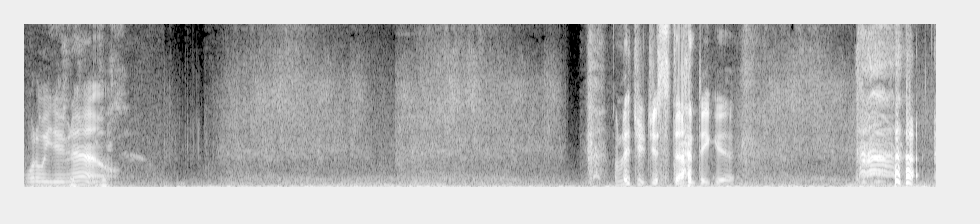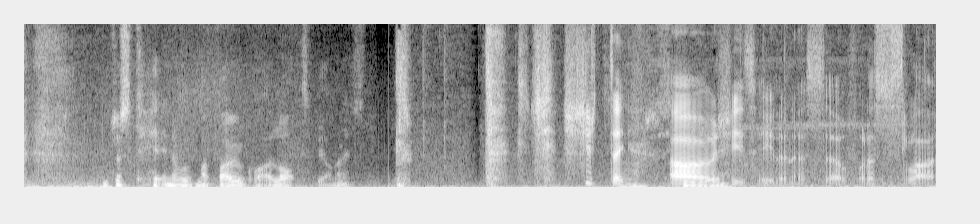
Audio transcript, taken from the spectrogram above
What do we do now? I'm literally just standing here. I'm just hitting her with my bow quite a lot, to be honest. Oh, she's take- Oh, Oh, she's healing herself. What a slut.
